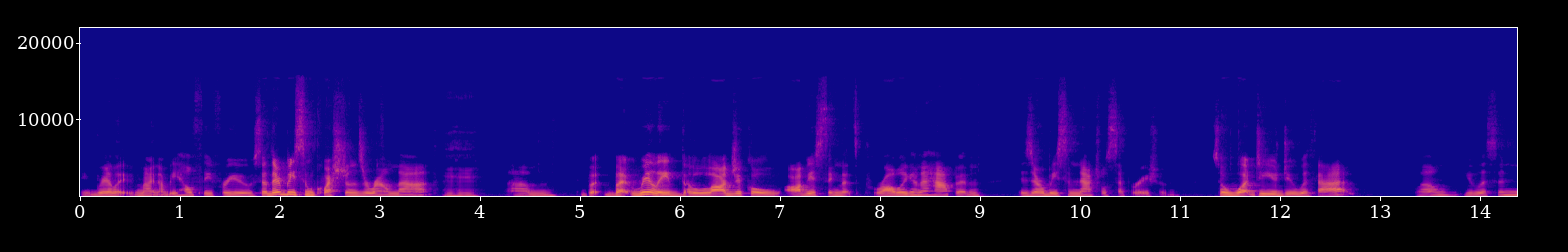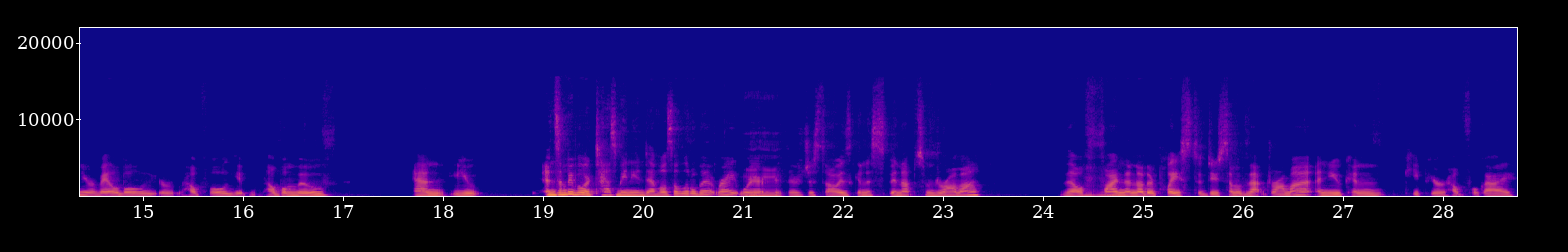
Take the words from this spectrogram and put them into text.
it really might not be healthy for you. So there'd be some questions around that. hmm Um, but but really, the logical, obvious thing that's probably going to happen is there will be some natural separation. So what do you do with that? Well, you listen, you're available, you're helpful, you help them move, and you. And some people are Tasmanian devils a little bit, right? Where Mhm. they're just always going to spin up some drama. They'll Mhm. find another place to do some of that drama, and you can keep your helpful guy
